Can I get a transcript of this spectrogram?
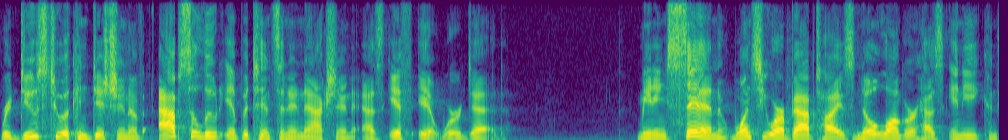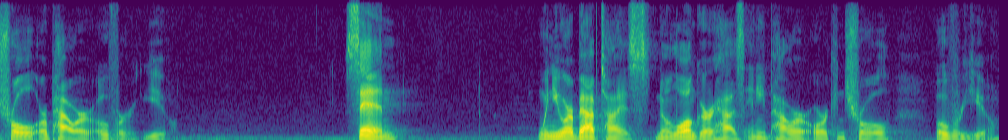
reduced to a condition of absolute impotence and inaction as if it were dead. Meaning, sin, once you are baptized, no longer has any control or power over you. Sin, when you are baptized, no longer has any power or control over you.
